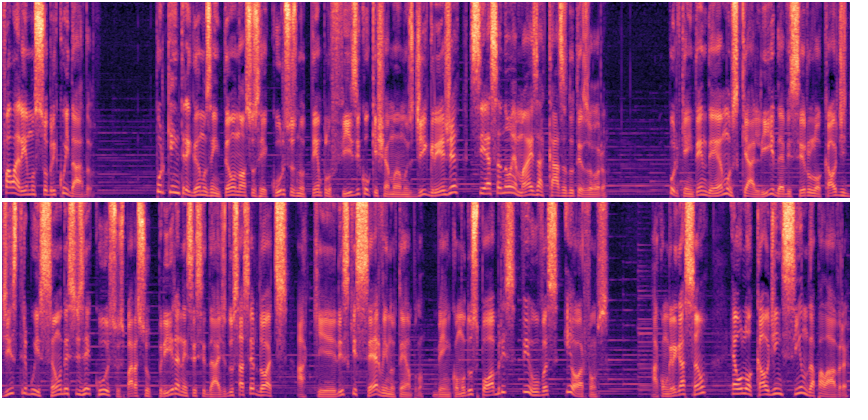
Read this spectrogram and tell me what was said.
falaremos sobre cuidado. Por que entregamos então nossos recursos no templo físico que chamamos de igreja, se essa não é mais a casa do tesouro? Porque entendemos que ali deve ser o local de distribuição desses recursos para suprir a necessidade dos sacerdotes, aqueles que servem no templo, bem como dos pobres, viúvas e órfãos. A congregação é o local de ensino da palavra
